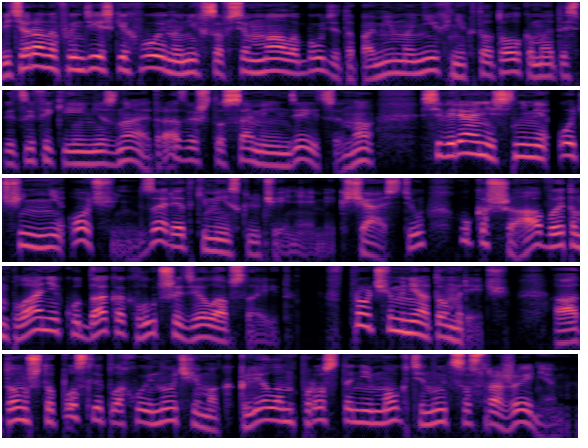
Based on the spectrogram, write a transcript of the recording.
Ветеранов индейских войн у них совсем мало будет, а помимо них никто толком этой специфики и не знает, разве что сами индейцы. Но северяне с ними очень не очень, за редкими исключениями. К счастью, у КША в этом плане куда как лучше дело обстоит. Впрочем, не о том речь, а о том, что после плохой ночи МакКлеллан просто не мог тянуть со сражением.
